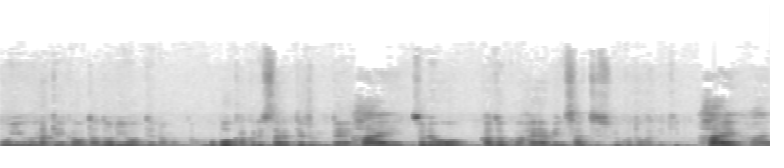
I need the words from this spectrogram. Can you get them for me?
こういうふうな経過をたどるよっていうのはほぼ確立されてるんではい。それを家族が早めに察知することができる。はいはいはい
